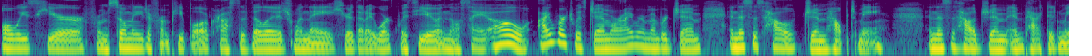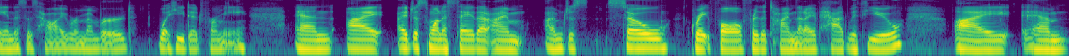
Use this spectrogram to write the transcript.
always hear from so many different people across the village when they hear that I work with you and they'll say, Oh, I worked with Jim or I remember Jim and this is how Jim helped me and this is how Jim impacted me and this is how I remembered what he did for me. And I I just want to say that I'm I'm just so grateful for the time that I've had with you. I am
